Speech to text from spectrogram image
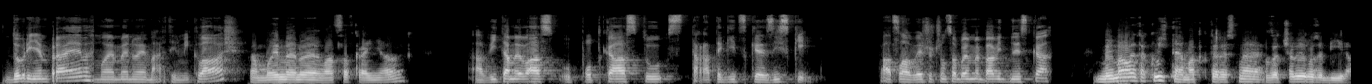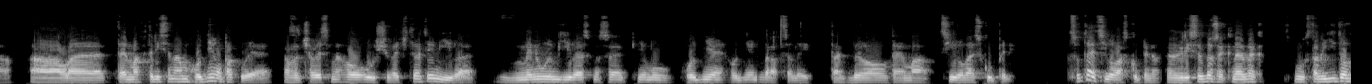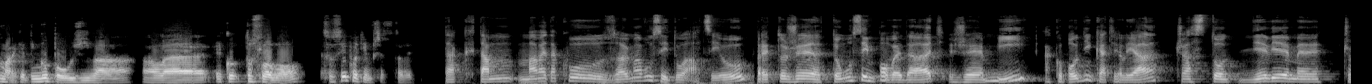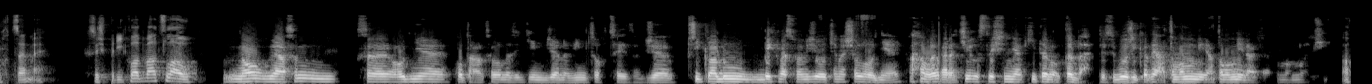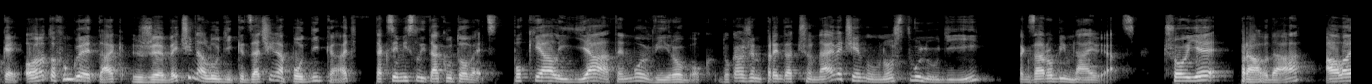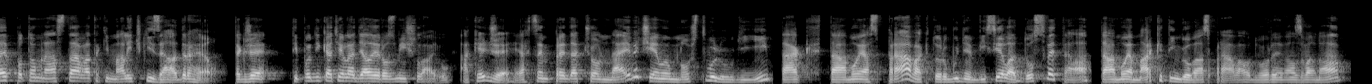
Dobrý deň prajem, moje meno je Martin Mikláš. A moje meno je Václav Krajňák. A vítame vás u podcastu Strategické zisky. Václav, vieš, o čom sa budeme baviť dneska? My máme takový témat, které jsme začali rozebírat, ale téma, který se nám hodně opakuje a začali jsme ho už ve čtvrtém díle. V minulém díle jsme se k němu hodně, hodně vraceli, tak bylo téma cílové skupiny. Co to je cílová skupina? Když se to řekne, tak spousta lidí to v marketingu používá, ale jako to slovo, co si po tím představit? Tak tam máme takú zaujímavú situáciu, pretože to musím povedať, že my ako podnikatelia často nevieme, čo chceme. Chceš príklad, Václav? No, já jsem se hodně potácel mezi tím, že nevím, co chci. Takže příkladů bych ve svém životě našel hodně, ale radši uslyším nějaký ten od tebe. Že si budu říkat, já to mám, já to mám jinak, já to mám lepší. OK, ono to funguje tak, že väčšina ľudí, keď začína podnikať, tak si myslí takúto vec. Pokiaľ ja ten môj výrobok dokážem predať čo najväčšiemu množstvu ľudí, tak zarobím najviac. Čo je pravda, ale potom nastáva taký maličký zádrhel. Takže tí podnikatelia ďalej rozmýšľajú. A keďže ja chcem predať čo najväčšiemu množstvu ľudí, tak tá moja správa, ktorú budem vysielať do sveta, tá moja marketingová správa, odborne nazvaná,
